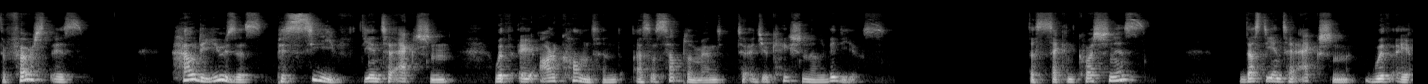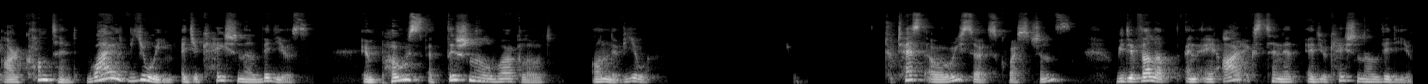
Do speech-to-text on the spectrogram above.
The first is, how do users perceive the interaction with AR content as a supplement to educational videos. The second question is, does the interaction with AR content while viewing educational videos impose additional workload on the viewer? To test our research questions, we developed an AR extended educational video.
